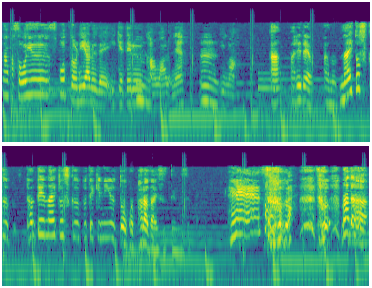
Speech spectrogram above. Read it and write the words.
なんかそういうスポットリアルで行けてる感はあるね、うん。今。あ、あれだよ。あの、ナイトスクープ。探偵ナイトスクープ的に言うと、これパラダイスって言うんですよ。へえ、そうなんだ。そう、まだ、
